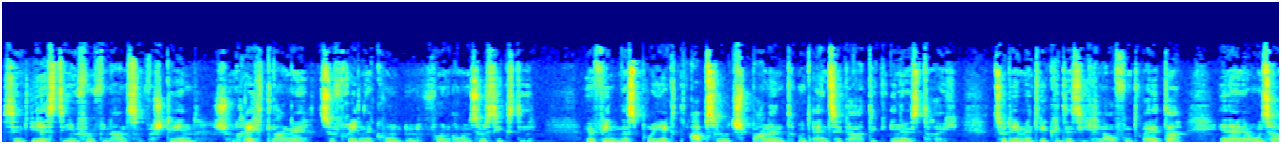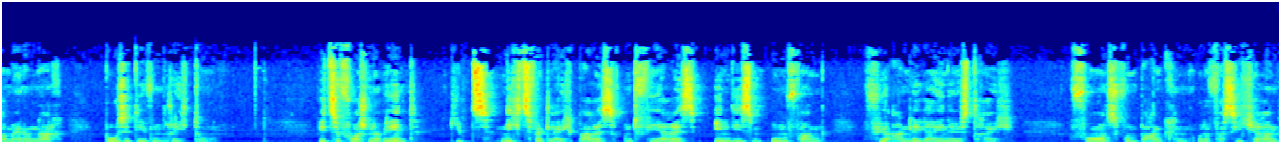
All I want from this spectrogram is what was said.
sind wir als Team von Finanzen verstehen schon recht lange zufriedene Kunden von On360. Wir finden das Projekt absolut spannend und einzigartig in Österreich. Zudem entwickelt es sich laufend weiter in einer unserer Meinung nach positiven Richtung. Wie zuvor schon erwähnt, gibt es nichts Vergleichbares und Faires in diesem Umfang für Anleger in Österreich. Fonds von Banken oder Versicherern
